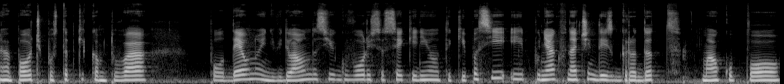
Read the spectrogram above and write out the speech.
а, повече постъпки към това по-отделно, индивидуално да си говори с всеки един от екипа си и по някакъв начин да изградат малко по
